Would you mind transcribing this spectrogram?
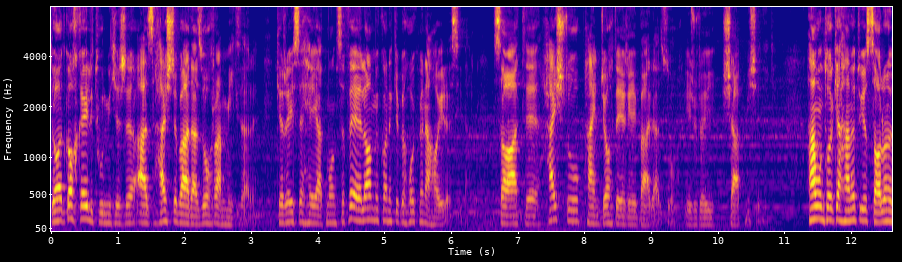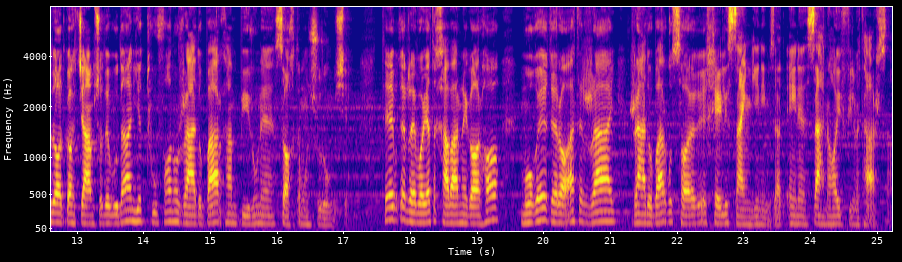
دادگاه خیلی طول می‌کشه از هشت بعد از ظهرم میگذره که رئیس هیئت منصفه اعلام می‌کنه که به حکم نهایی رسیدن. ساعت 8 و 50 دقیقه بعد از ظهر. یه جورایی شب میشه دیگه. همونطور که همه توی سالن دادگاه جمع شده بودن یه طوفان و رد و برق هم بیرون ساختمون شروع میشه. طبق روایت خبرنگارها موقع قرائت رأی رد و برق و سائقه خیلی سنگینی می‌زد. عین صحنه های فیلم ترسناک.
